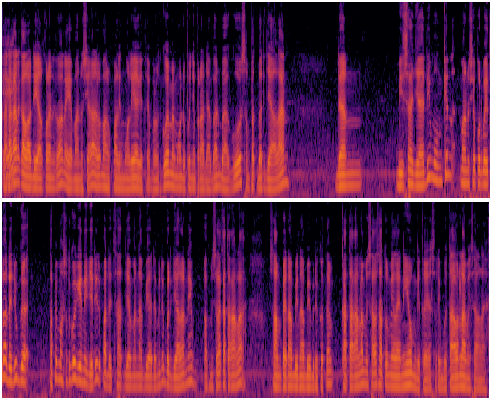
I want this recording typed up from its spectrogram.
Karena kan kalau di Al-Quran itu kan ya manusia kan adalah makhluk paling mulia gitu ya. Menurut gue memang udah punya peradaban bagus, sempat berjalan dan bisa jadi mungkin manusia purba itu ada juga. Tapi maksud gue gini, jadi pada saat zaman Nabi Adam ini berjalan nih, eh, misalnya katakanlah sampai nabi-nabi berikutnya, katakanlah misalnya satu milenium gitu ya, seribu tahun lah misalnya.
